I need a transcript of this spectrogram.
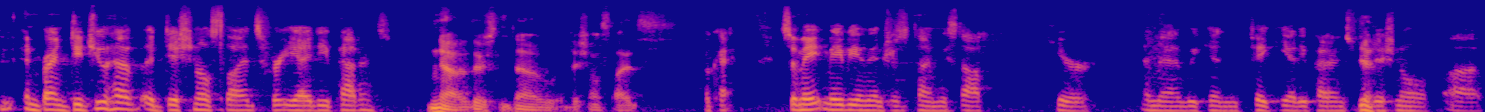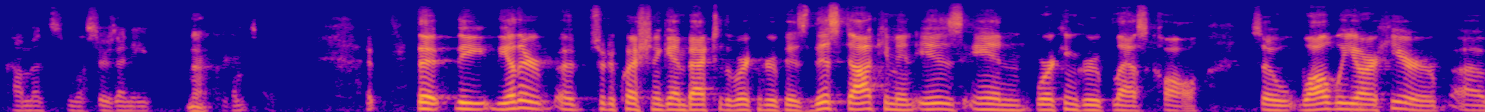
And, and Brian, did you have additional slides for EID patterns? No, there's no additional slides. Okay, so may, maybe in the interest of time, we stop here and then we can take EID patterns for Yeah. additional uh, comments unless there's any. No. comments. The, the, the other uh, sort of question, again, back to the working group is this document is in working group last call. So while we are here, uh,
